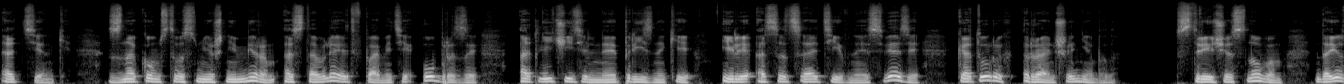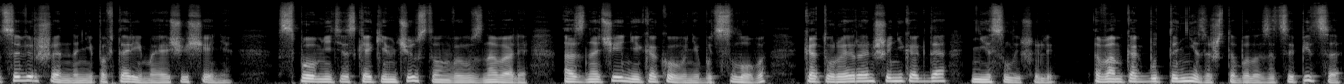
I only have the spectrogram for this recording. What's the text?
оттенки. Знакомство с внешним миром оставляет в памяти образы, отличительные признаки или ассоциативные связи, которых раньше не было. Встреча с новым дает совершенно неповторимое ощущение. Вспомните, с каким чувством вы узнавали о значении какого-нибудь слова, которое раньше никогда не слышали. Вам как будто не за что было зацепиться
